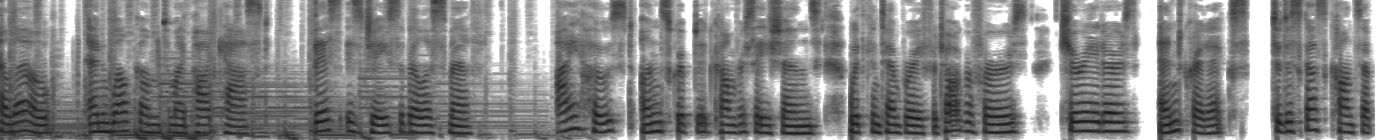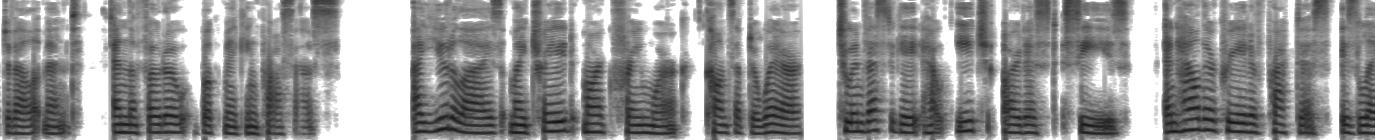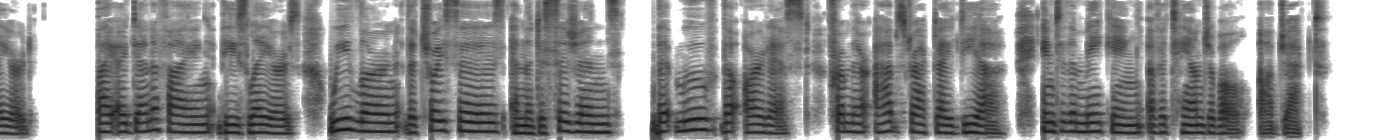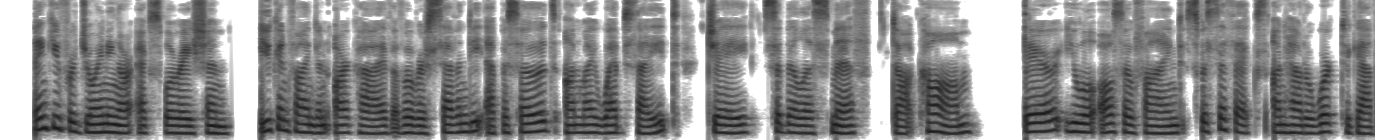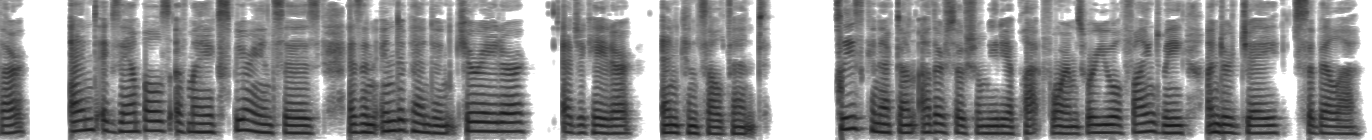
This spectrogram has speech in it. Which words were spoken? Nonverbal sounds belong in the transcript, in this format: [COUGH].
Hello, and welcome to my podcast. This is Jay Sybylla Smith. I host unscripted conversations with contemporary photographers, curators, and critics to discuss concept development and the photo bookmaking process. I utilize my trademark framework, Concept Aware, to investigate how each artist sees and how their creative practice is layered by identifying these layers, we learn the choices and the decisions that move the artist from their abstract idea into the making of a tangible object. Thank you for joining our exploration. You can find an archive of over 70 episodes on my website, jsybyllasmith.com. There you will also find specifics on how to work together and examples of my experiences as an independent curator, educator, and consultant. Please connect on other social media platforms where you will find me under J. Sybylla.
